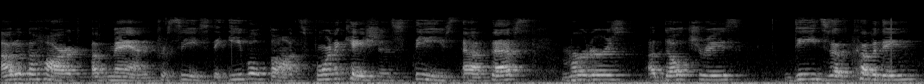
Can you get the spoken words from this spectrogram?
out of the heart of man proceeds the evil thoughts, fornications, thieves, uh, thefts, murders, adulteries, deeds of coveting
